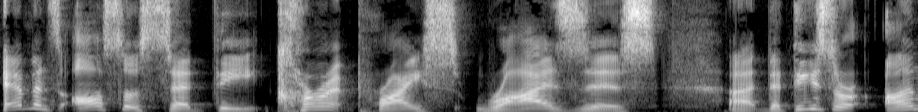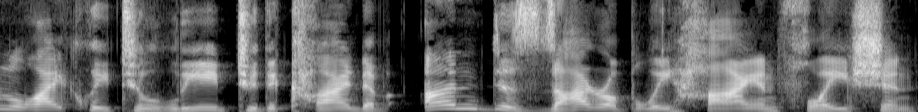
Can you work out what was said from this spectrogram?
Evans also said the current price rises, uh, that these are unlikely to lead to the kind of undesirably high inflation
